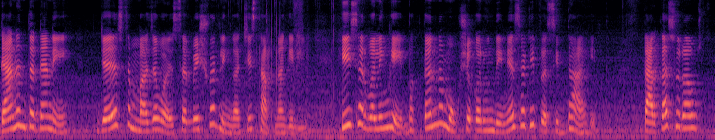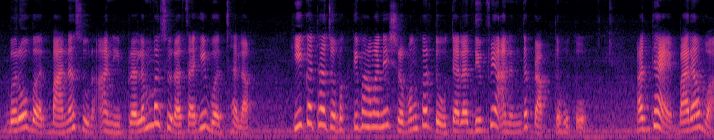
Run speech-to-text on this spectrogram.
त्यानंतर त्याने जयस्तंभाजवळ सर्वेश्वर लिंगाची स्थापना केली. ही सर्व लिंगे भक्तांना मोक्ष करून देण्यासाठी प्रसिद्ध आहेत. तारकासुराबरोबर बाणासूर आणि प्रलंबसुराचाही वध झाला. ही कथा जो भक्तिभावाने श्रवण करतो त्याला दिव्य आनंद प्राप्त होतो. अध्याय बारावा.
